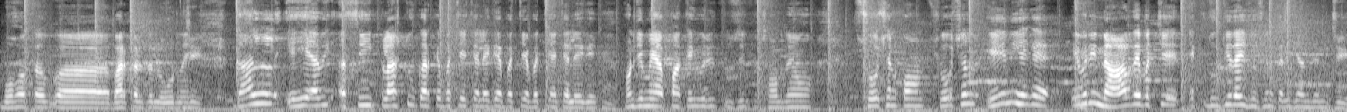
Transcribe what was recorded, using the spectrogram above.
ਬਹੁਤ ਵਰਕਰ ਦੀ ਲੋੜ ਨੇ। ਗੱਲ ਇਹ ਆ ਵੀ ਅਸੀਂ ਪਲੱਸ 2 ਕਰਕੇ ਬੱਚੇ ਚਲੇ ਗਏ ਬੱਚੇ ਬੱਚੀਆਂ ਚਲੇ ਗਏ। ਹੁਣ ਜਿਵੇਂ ਆਪਾਂ ਕਈ ਵਾਰੀ ਤੁਸੀਂ ਸੁਣਦੇ ਹੋ ਸ਼ੋਸ਼ਣ ਕੌਣ ਸ਼ੋਸ਼ਣ ਇਹ ਨਹੀਂ ਹੈਗਾ ਇਹ ਵਾਰੀ ਨਾਲ ਦੇ ਬੱਚੇ ਇੱਕ ਦੂਜੇ ਦਾ ਹੀ ਸ਼ੋਸ਼ਣ ਕਰੀ ਜਾਂਦੇ ਨੇ ਜੀ।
